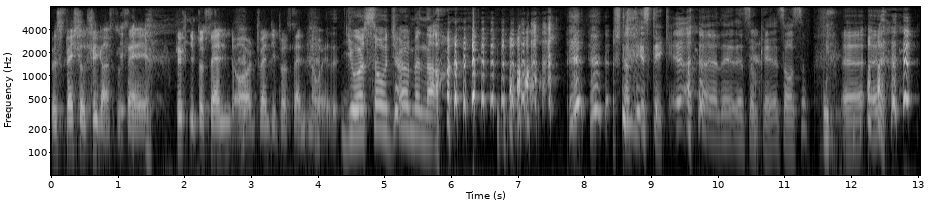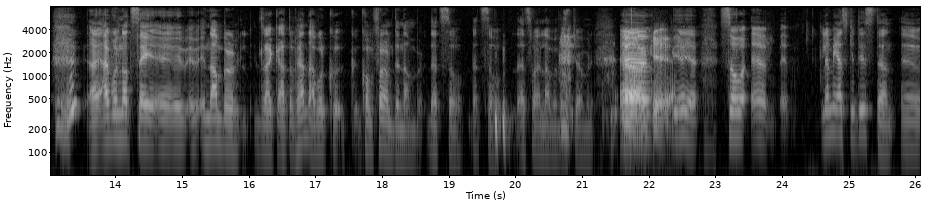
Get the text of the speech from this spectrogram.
with special figures to say fifty percent or twenty percent know it. You are so German now. Statistic. That's okay. It's awesome. Uh, uh, I, I will not say a, a number like out of hand. I will co- confirm the number. That's so. That's so. That's what I love about Germany. Uh, okay, yeah. Yeah. So uh, uh, let me ask you this then. Uh,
